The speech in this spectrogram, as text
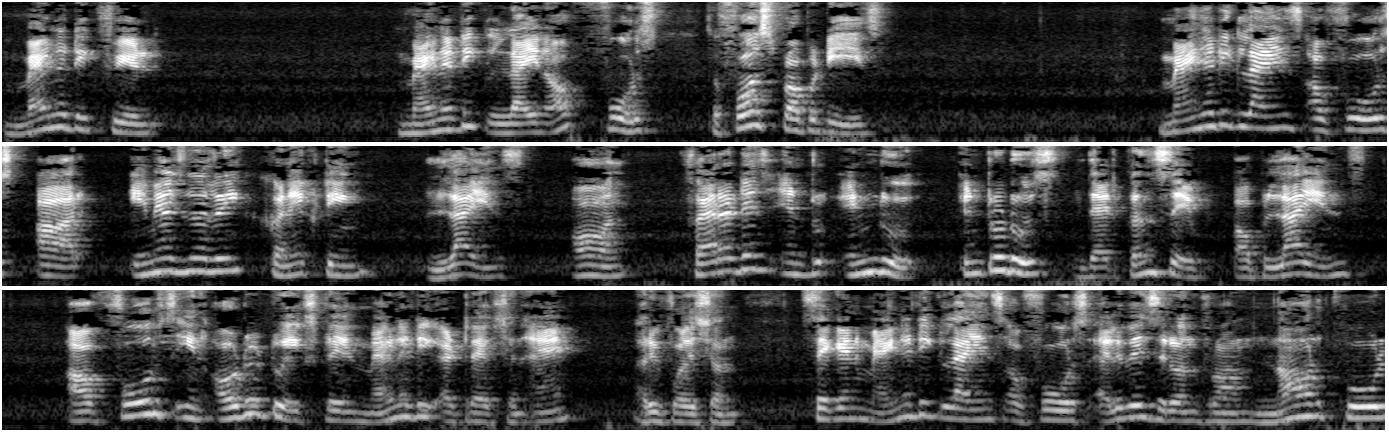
magnetic field magnetic line of force. The first property is magnetic lines of force are imaginary connecting lines on Faraday's into, introduced that concept of lines of force in order to explain magnetic attraction and repulsion Second, magnetic lines of force always run from north pole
